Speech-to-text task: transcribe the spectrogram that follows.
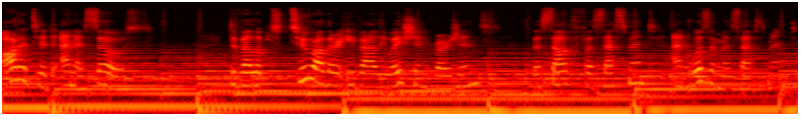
audited NSOs, developed two other evaluation versions, the Self-Assessment and WOSM Assessment,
